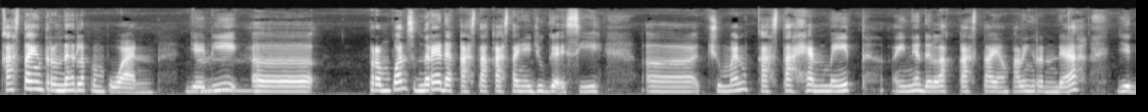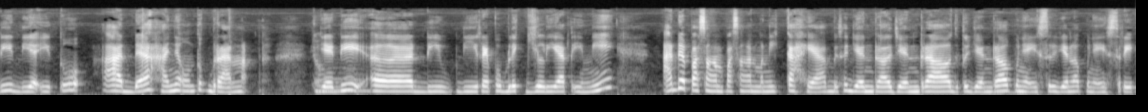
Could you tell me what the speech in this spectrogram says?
kasta yang terendah adalah perempuan jadi hmm. uh, perempuan sebenarnya ada kasta-kastanya juga sih. Uh, cuman kasta handmade ini adalah kasta yang paling rendah. Jadi dia itu ada hanya untuk beranak. Jadi uh, di di Republik Gilead ini ada pasangan-pasangan menikah ya, biasa jenderal-jenderal gitu, jenderal punya istri, jenderal punya istri.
